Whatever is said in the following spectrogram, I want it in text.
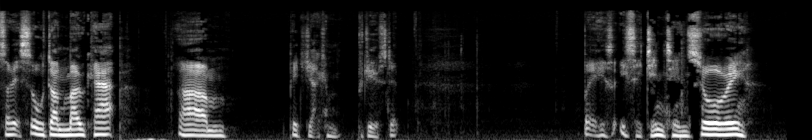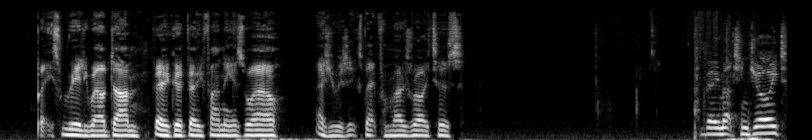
So it's all done mocap. Um, Peter Jackson produced it. But it's, it's a Tintin story. But it's really well done. Very good, very funny as well. As you would expect from those writers very much enjoyed.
